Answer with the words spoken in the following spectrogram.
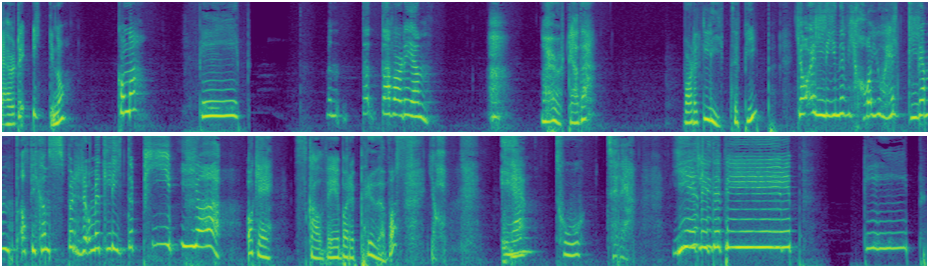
Jeg hørte ikke noe. Kom, da. Pip. Men der, der var det igjen. Nå hørte jeg det. Var det et lite pip? Ja, Eline, vi har jo helt glemt at vi kan spørre om et lite pip. Ja! Ok, skal vi bare prøve oss? Ja. En, to, tre. Gi et lite pip. Pip.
